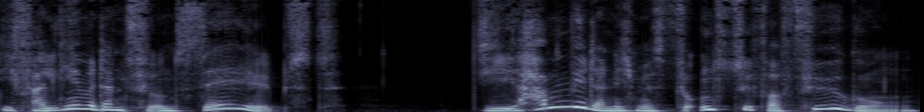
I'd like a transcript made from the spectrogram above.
die verlieren wir dann für uns selbst. Die haben wir dann nicht mehr für uns zur Verfügung.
